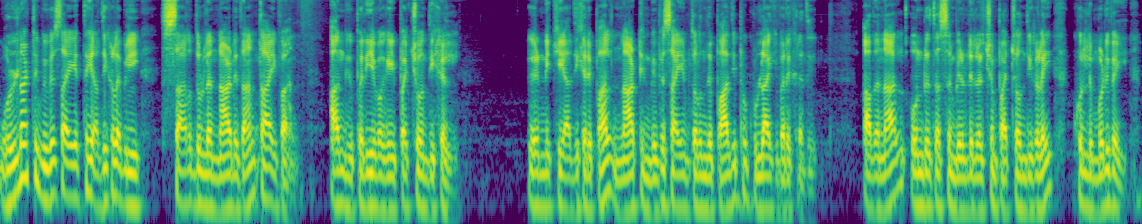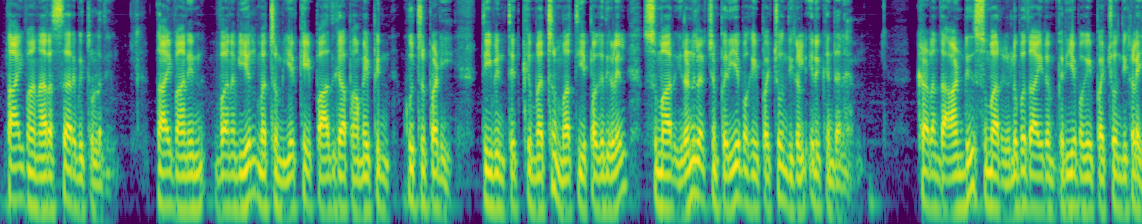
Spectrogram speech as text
உள்நாட்டு விவசாயத்தை அதிகளவில் சார்ந்துள்ள நாடுதான் தாய்வான். அங்கு பெரிய வகை பச்சோந்திகள் எண்ணிக்கை அதிகரிப்பால் நாட்டின் விவசாயம் தொடர்ந்து பாதிப்புக்குள்ளாகி வருகிறது. அதனால் ஒன்று தசம் இரண்டு லட்சம் பச்சோந்திகளை கொல்லும் முடிவை தாய்வான் அரசு அறிவித்துள்ளது. தாய்வானின் வனவியல் மற்றும் இயற்கை பாதுகாப்பு அமைப்பின் கூற்றுப்படி தீவின் தெற்கு மற்றும் மத்திய பகுதிகளில் சுமார் இரண்டு லட்சம் பெரிய வகை பச்சோந்திகள் இருக்கின்றன. கடந்த ஆண்டு சுமார் எழுபதாயிரம் பெரிய வகை பச்சோந்திகளை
